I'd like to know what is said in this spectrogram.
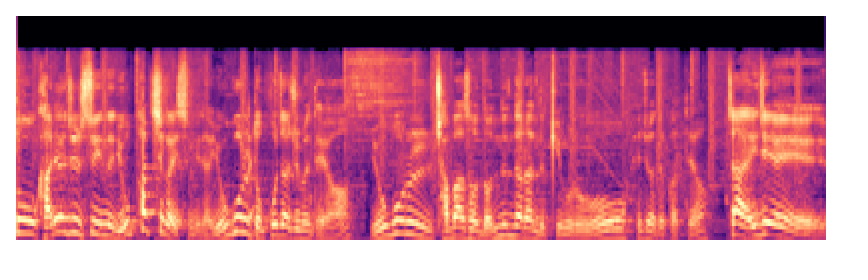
또 가려질 수 있는 요 파츠가 있습니다. 요거를 또 꽂아주면 돼요. 요거를 잡아서 넣는다는 느낌으로 해줘야 될 것 같아요. 자, 이제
